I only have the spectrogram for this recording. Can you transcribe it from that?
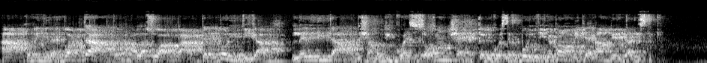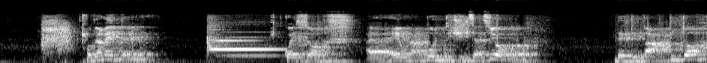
ha come dire, portato alla sua parte politica l'eredità diciamo, di questo concetto, di queste politiche economiche ambientalistiche. Ovviamente questo eh, è una politicizzazione del dibattito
